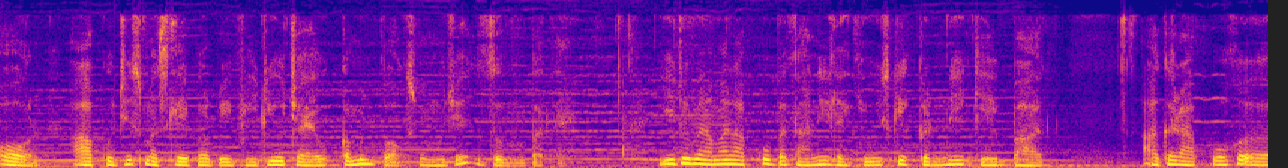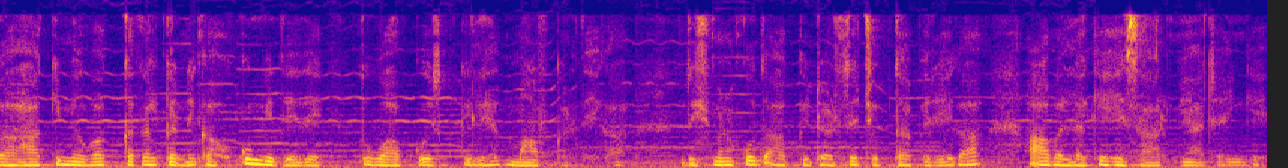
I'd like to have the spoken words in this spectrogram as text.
और आपको जिस मसले पर भी वीडियो चाहे वो कमेंट बॉक्स में मुझे ज़रूर बताएँ। ये जो मैं अमल आपको बताने लगी हूँ, इसके करने के बाद अगर आपको हाकिम वक्त कत्ल करने का हुक्म भी दे दे तो वो आपको इसके लिए माफ़ कर देगा। दुश्मन खुद आपके डर से छुपता फिरेगा। आप अल्लाह के हिसार में आ जाएँगे।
